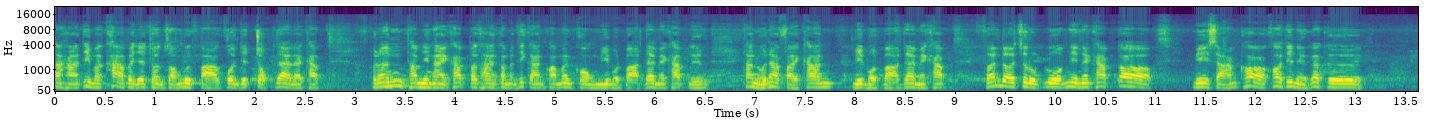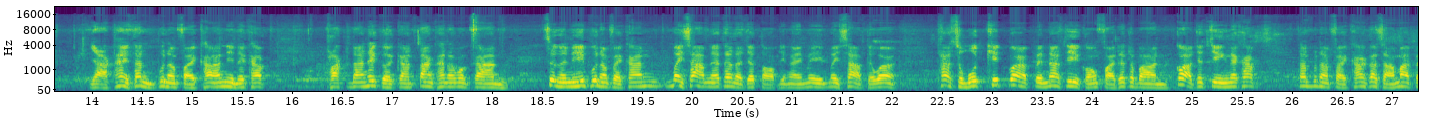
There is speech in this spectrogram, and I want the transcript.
ทหารที่มาฆ่าประชาชนสองมือเปล่าควรจะจบได้แล้วครับเพราะฉะนั้นทำยังไงครับประธานกรรมธิการความมั่นคงมีบทบาทได้ไหมครับ หรือท่านหัวหน้าฝ่ายค้านมีบทบาทได้ไหมครับเพราะฉะนั้นโดยสรุปรวมนี่นะครับก็ มี3ข้อข้อที่หนึ่งก็คือ อยากให้ท่านผู้นำฝ่ายค้านนี่นะครับผลักดันให้เกิดการตั้งคณะกรรมการ ซึ่งอันนี้ผู้นำฝ่ายค้านไม่ทราบนะท่านอาจจะตอบยังไงไม่ไม่ทราบ แต่ว่าถ้าสมมติคิดว่าเป็นหน้าที่ของฝ่ายรัฐบาลก็อาจจะจริงนะครับ ท่านผู้นำฝ่ายค้านก็สามารถไป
